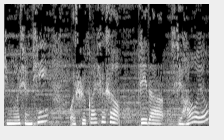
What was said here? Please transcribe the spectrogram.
听我想听，我是怪兽兽，记得喜欢我哟。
